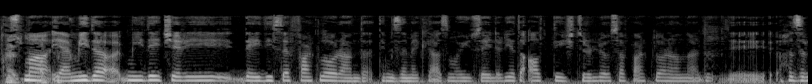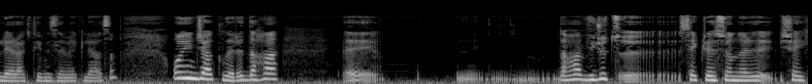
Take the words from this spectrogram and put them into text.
kusma Evet, yani mide mide içeriği değdiyse farklı oranda temizlemek lazım o yüzeyleri ya da alt değiştiriliyorsa farklı oranlarda e, hazırlayarak temizlemek lazım. Oyuncakları daha e, daha vücut e, sekresyonları şey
